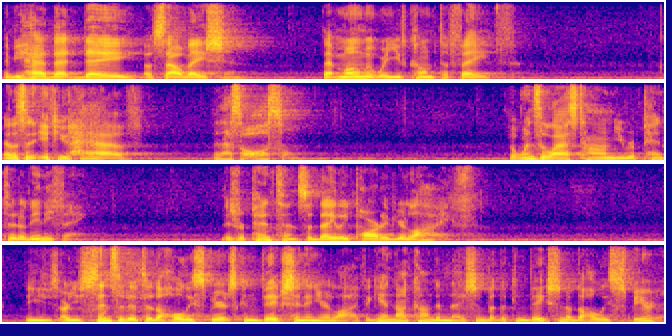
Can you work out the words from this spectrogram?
Have you had that day of salvation? That moment where you've come to faith. And listen, if you have, then that's awesome. But when's the last time you repented of anything? Is repentance a daily part of your life? Are you sensitive to the Holy Spirit's conviction in your life? Again, not condemnation, but the conviction of the Holy Spirit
